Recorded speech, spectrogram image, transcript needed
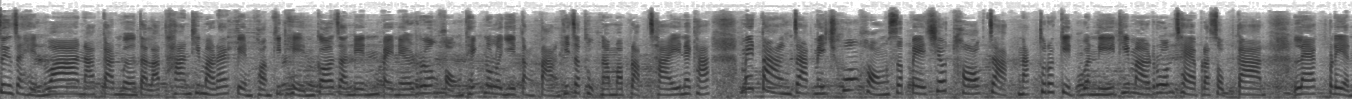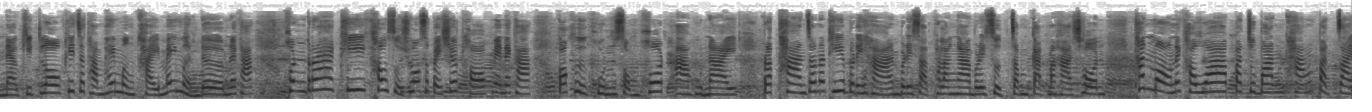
ซึ่งจะเห็นว่านักการเมืองแต่ละท่านที่มาแลกเปลี่ยนความคิดเห็นก็จะเน้นไปในเรื่องของเทคโนโลยีต่างๆ ที่จะถูกนำมาปรับใช้นะคะ ไม่ต่างจากในช่วงของสเปเชียลทอล์กจากนักธุรกิจวันนี้ที่มาร่วมแชร์ประสบการณ์ แลกเปลี่ยนแนวคิดโลกที่จะทำให้เมืองไทยไม่เหมือนเดิมนะคะ คนแรกที่เข้าสู่ช่วงสเปเชียลทอล์กเนี่ยนะคะก็คือคุณสมโพศอาหุไนยประธานเจ้าหน้าที่บริหารบริษัทพลังงานบริสุทธิ์จำกัดมหาชน ท่านมองนะคะว่าปัจจุบันทั้งปัจจัย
